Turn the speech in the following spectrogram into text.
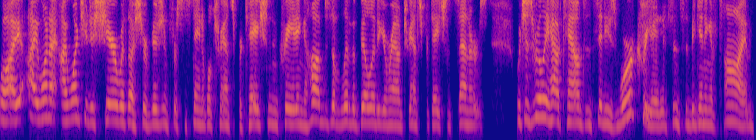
Well, I, I want to, I want you to share with us your vision for sustainable transportation and creating hubs of livability around transportation centers, which is really how towns and cities were created since the beginning of time.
